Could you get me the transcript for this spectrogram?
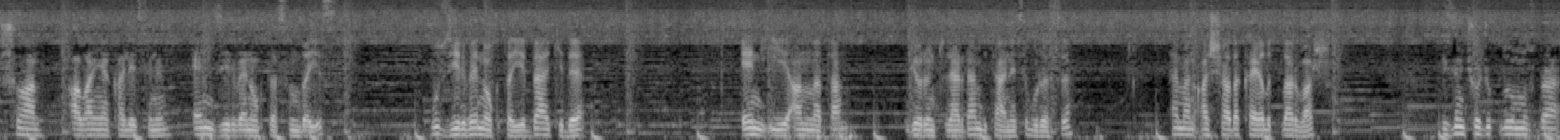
Şu an Alanya Kalesi'nin en zirve noktasındayız. Bu zirve noktayı belki de en iyi anlatan görüntülerden bir tanesi burası. Hemen aşağıda kayalıklar var. Bizim çocukluğumuzda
